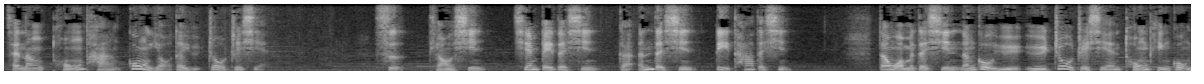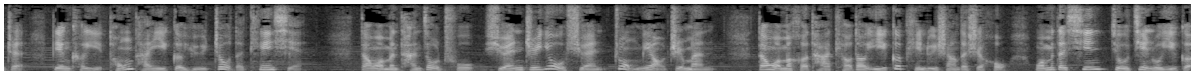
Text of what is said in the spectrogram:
才能同弹共有的宇宙之弦。四调心，谦卑的心，感恩的心，利他的心。当我们的心能够与宇宙之弦同频共振，便可以同弹一个宇宙的天弦。当我们弹奏出玄之又玄、众妙之门，当我们和它调到一个频率上的时候，我们的心就进入一个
